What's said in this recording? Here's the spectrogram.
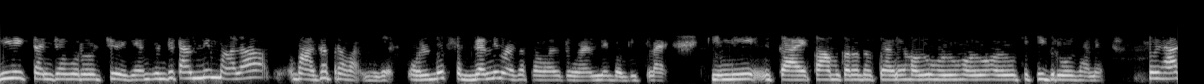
ही एक त्यांच्या बरोबरची वेगळी आहे. म्हणजे त्यांनी मला माझा प्रवास म्हणजे ऑलमोस्ट सगळ्यांनी माझा प्रवास डोळ्यांनी बघितलाय की मी काय काम करत होते आणि हळूहळू हळूहळू किती ग्रो झाले. सो ह्यात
